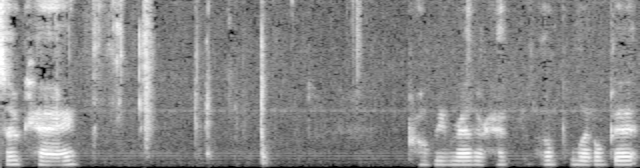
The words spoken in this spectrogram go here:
It's okay. Probably rather have you up a little bit.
